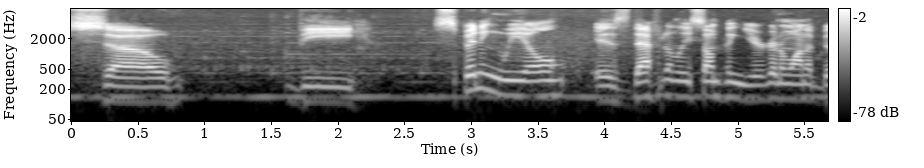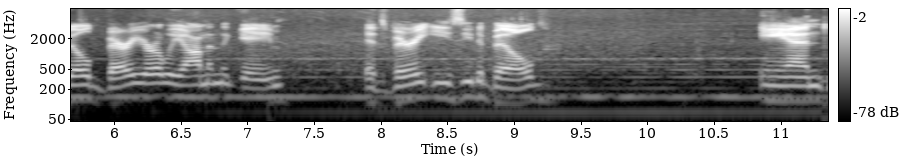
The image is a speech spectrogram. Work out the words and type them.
So, the Spinning wheel is definitely something you're going to want to build very early on in the game. It's very easy to build. And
